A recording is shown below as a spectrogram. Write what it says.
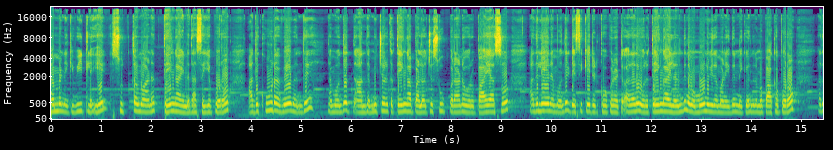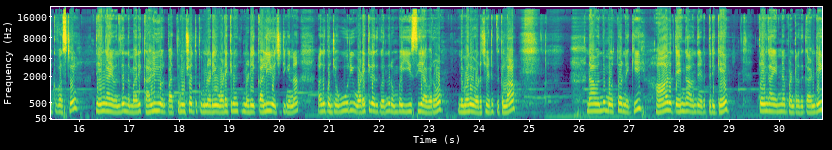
நம்ம இன்றைக்கி வீட்டிலையே சுத்தமான தேங்காய் எண்ணெய் தான் செய்ய போகிறோம் அது கூடவே வந்து நம்ம வந்து அந்த மிச்சம் இருக்க தேங்காய் பழம் வச்சு சூப்பரான ஒரு பாயாசம். அதுலேயே நம்ம வந்து டெசிகேட்டட் கோகோனட் அதாவது ஒரு தேங்காயிலேருந்து நம்ம மூணு விதமான இது இன்றைக்கி வந்து நம்ம பார்க்க போகிறோம் அதுக்கு ஃபஸ்ட்டு தேங்காயை வந்து இந்த மாதிரி கழுவி ஒரு பத்து நிமிஷத்துக்கு முன்னாடியே உடைக்கிறதுக்கு முன்னாடியே கழுவி வச்சிட்டிங்கன்னா அது கொஞ்சம் ஊறி உடைக்கிறதுக்கு வந்து ரொம்ப ஈஸியாக வரும். இந்த மாதிரி உடச்சி எடுத்துக்கலாம். நான் வந்து மொத்தம் அன்னைக்கு ஆறு தேங்காய் வந்து எடுத்திருக்கேன். தேங்காய் என்ன பண்ணுறதுக்காண்டி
